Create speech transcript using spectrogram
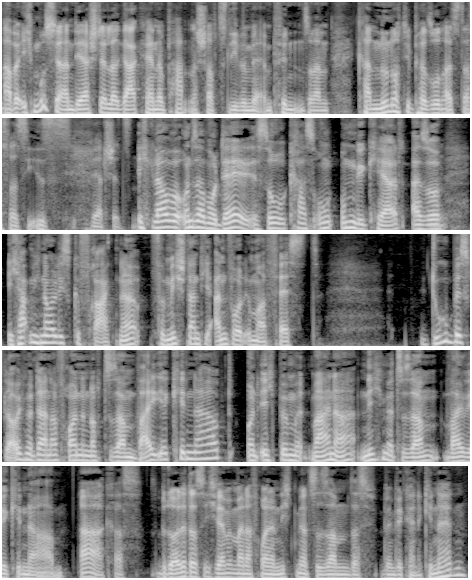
Aber ich muss ja an der Stelle gar keine Partnerschaftsliebe mehr empfinden, sondern kann nur noch die Person als das, was sie ist, wertschätzen. Ich glaube, unser Modell ist so krass um, umgekehrt. Also, ich habe mich neulich gefragt, ne? Für mich stand die Antwort immer fest. Du bist, glaube ich, mit deiner Freundin noch zusammen, weil ihr Kinder habt, und ich bin mit meiner nicht mehr zusammen, weil wir Kinder haben. ah, krass. Bedeutet das, ich wäre mit meiner Freundin nicht mehr zusammen, dass, wenn wir keine Kinder hätten?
